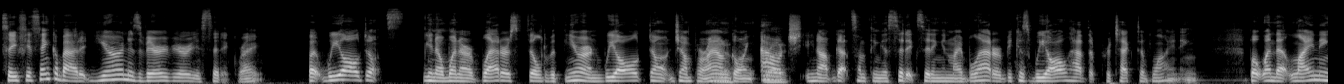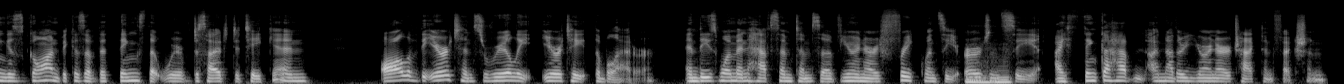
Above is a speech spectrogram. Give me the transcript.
So if you think about it, urine is very, very acidic, right? But we all don't, you know, when our bladder is filled with urine, we all don't jump around yeah, going, ouch, right. you know, I've got something acidic sitting in my bladder because we all have the protective lining. But when that lining is gone because of the things that we've decided to take in, all of the irritants really irritate the bladder. And these women have symptoms of urinary frequency, Mm-hmm. urgency. I think I have another urinary tract infection.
